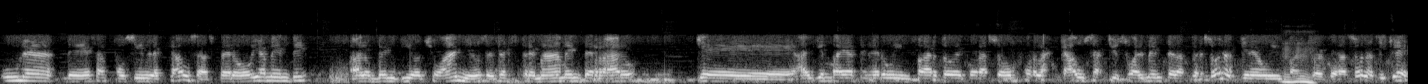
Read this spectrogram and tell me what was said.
una de esas posibles causas, pero obviamente a los 28 años es extremadamente raro que alguien vaya a tener un infarto de corazón por las causas que usualmente las personas tienen un infarto de corazón, así que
